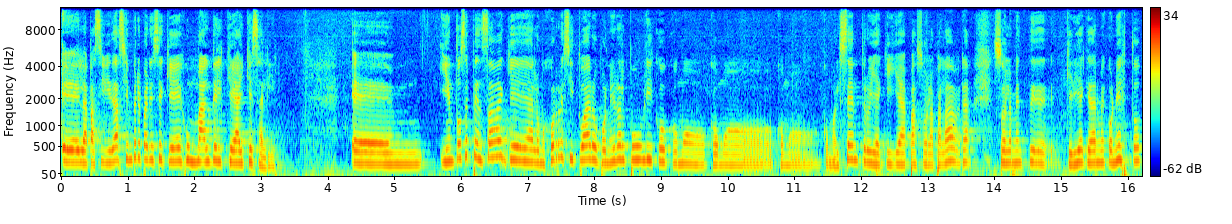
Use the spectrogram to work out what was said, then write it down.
eh, la pasividad siempre parece que es un mal del que hay que salir. Em, y entonces pensaba que a lo mejor resituar o poner al público como, como, como, como, el centro, y aquí ya paso la palabra, solamente quería quedarme con esto,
